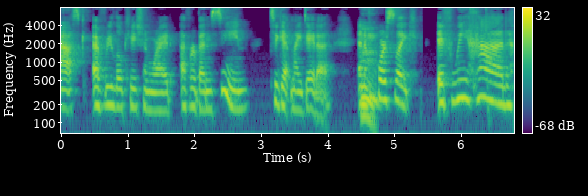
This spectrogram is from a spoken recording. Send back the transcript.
ask every location where I'd ever been seen to get my data. And mm. of hmm. course, like if we had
